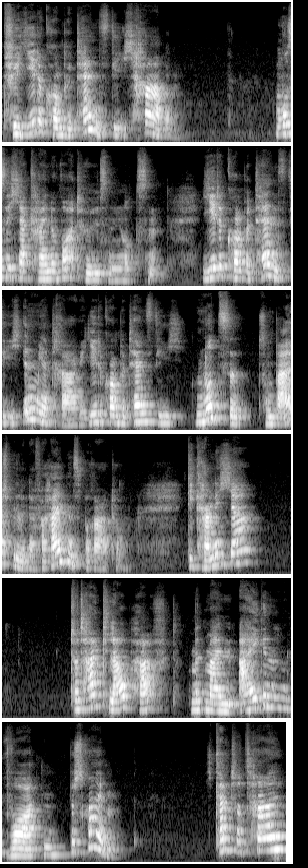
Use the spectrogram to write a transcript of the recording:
für jede Kompetenz, die ich habe, muss ich ja keine Worthülsen nutzen. Jede Kompetenz, die ich in mir trage, jede Kompetenz, die ich nutze, zum Beispiel in der Verhaltensberatung, die kann ich ja total glaubhaft mit meinen eigenen Worten beschreiben. Ich kann total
